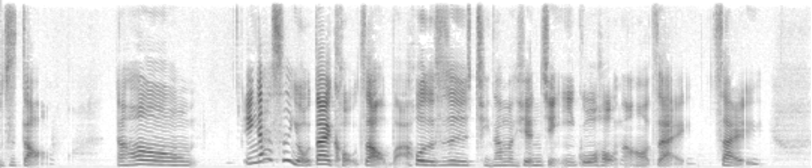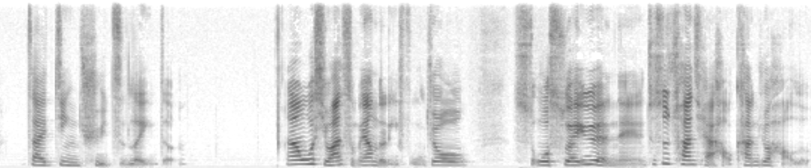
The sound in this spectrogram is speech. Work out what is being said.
不知道，然后应该是有戴口罩吧，或者是请他们先检疫过后，然后再再再进去之类的。那我喜欢什么样的礼服，就我随缘呢，就是穿起来好看就好了。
